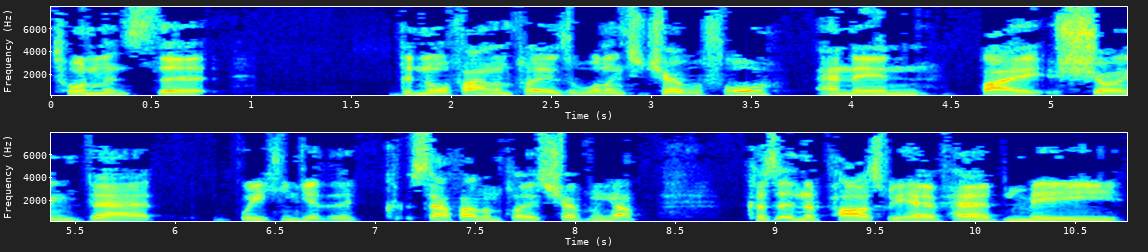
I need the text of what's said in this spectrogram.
tournaments that the North Island players are willing to travel for. And then by showing that, we can get the South Island players traveling up. Because in the past, we have had me,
